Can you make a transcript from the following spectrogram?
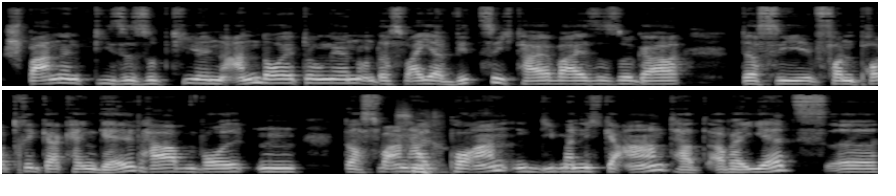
spannend, diese subtilen Andeutungen und das war ja witzig teilweise sogar, dass sie von Potrick gar kein Geld haben wollten. Das waren halt Pointen, die man nicht geahnt hat. Aber jetzt, äh,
